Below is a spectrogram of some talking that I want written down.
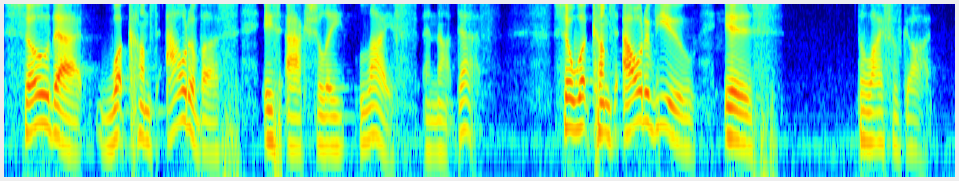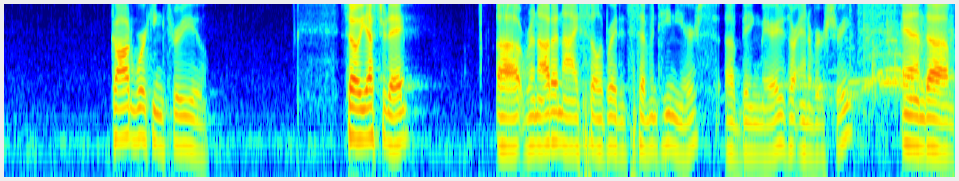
so that what comes out of us is actually life and not death. So, what comes out of you is the life of God, God working through you. So, yesterday, uh, Renata and I celebrated 17 years of being married. It's our anniversary. And um,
